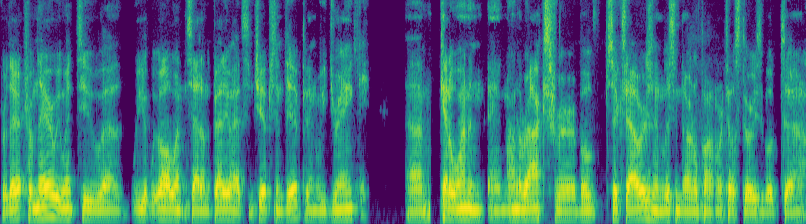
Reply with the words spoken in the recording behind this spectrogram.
for there from there we went to uh, we we all went and sat on the patio, had some chips and dip, and we drank um, Ketel One and and on the rocks for about six hours and listened to Arnold Palmer tell stories about uh,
